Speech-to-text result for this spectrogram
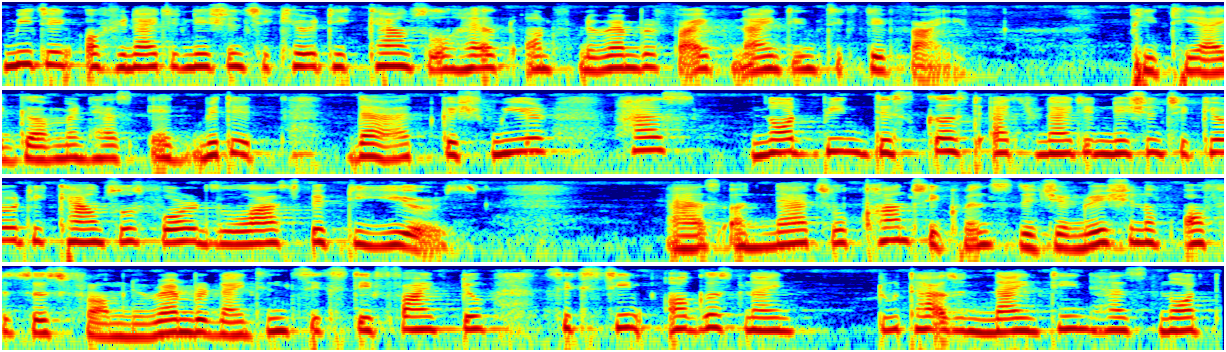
meeting of United Nations Security Council held on November 5, 1965. PTI government has admitted that Kashmir has not been discussed at United Nations Security Council for the last 50 years. As a natural consequence, the generation of officers from November 1965 to 16 August 9, 2019 has not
